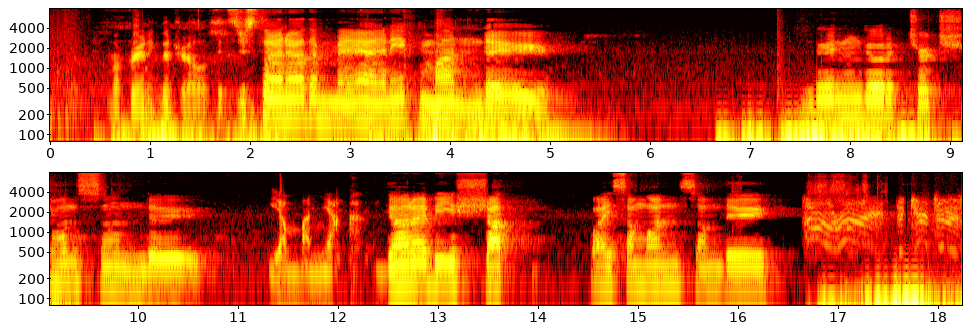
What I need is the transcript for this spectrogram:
I'm upgrading the drills. It's just another manic Monday. Didn't go to church on Sunday. Yeah, maniac. Gonna be shot by someone someday. Alright, the captain is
